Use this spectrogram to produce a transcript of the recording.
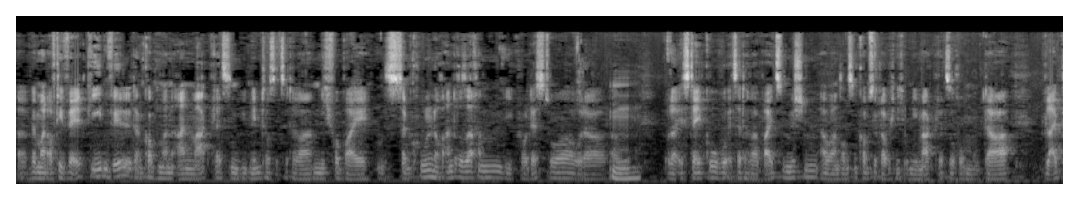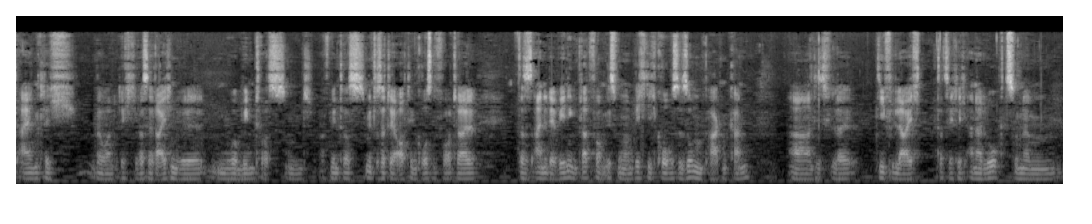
äh, wenn man auf die Welt gehen will, dann kommt man an Marktplätzen wie Mintos etc. nicht vorbei. Und es ist dann cool, noch andere Sachen wie Crowdestor oder, ähm, mhm. oder Estate Guru etc. beizumischen, aber ansonsten kommst du, glaube ich, nicht um die Marktplätze rum. Und da bleibt eigentlich, wenn man richtig was erreichen will, nur Mintos. Und auf Mintos, Mintos hat ja auch den großen Vorteil, dass es eine der wenigen Plattformen ist, wo man richtig große Summen parken kann äh, die, vielleicht, die vielleicht tatsächlich analog zu einem,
